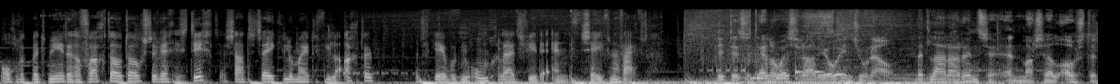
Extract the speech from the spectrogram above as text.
Ongeluk met meerdere vrachtauto's. De weg is dicht. Er staat 2 kilometer file achter. Het verkeer wordt nu omgeleid via de N57. Dit is het NOS Radio 1-journaal met Lara Rensen en Marcel Oosten.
